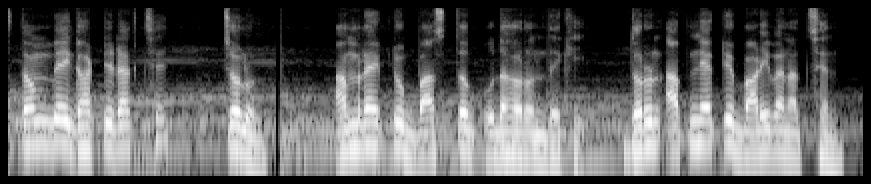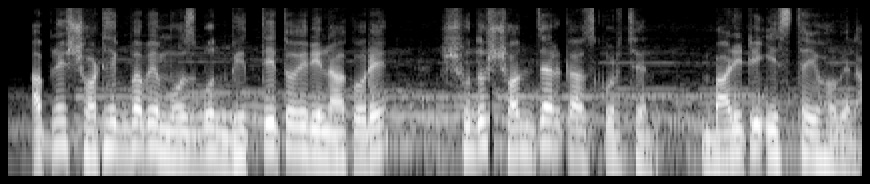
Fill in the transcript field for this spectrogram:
স্তম্ভে ঘাটতি রাখছে, চলুন আমরা একটু বাস্তব উদাহরণ দেখি। ধরুন, আপনি একটি বাড়ি বানাচ্ছেন। আপনি সঠিকভাবে মজবুত ভিত্তি তৈরি না করে শুধু সজ্জার কাজ করছেন, বাড়িটি স্থায়ী হবে না।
